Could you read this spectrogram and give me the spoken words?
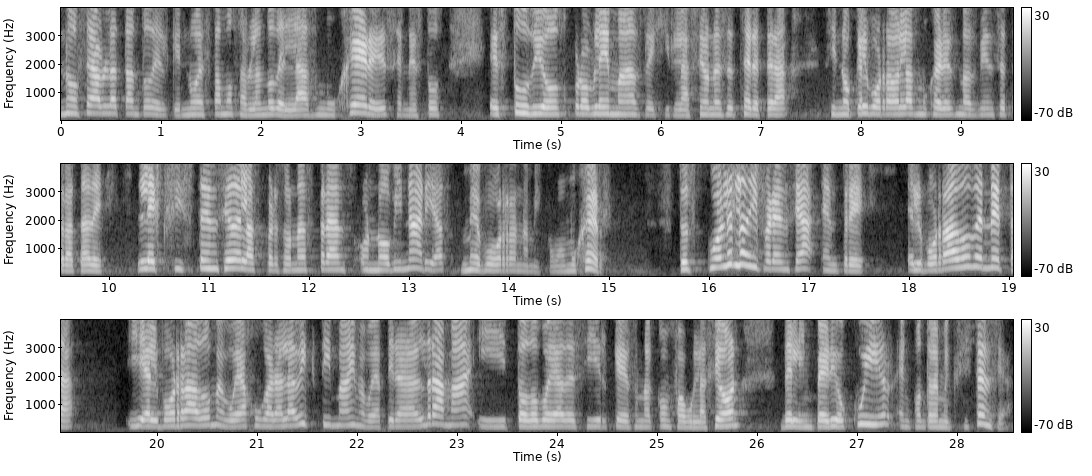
no se habla tanto del que no estamos hablando de las mujeres en estos estudios, problemas, legislaciones, etcétera, sino que el borrado de las mujeres más bien se trata de la existencia de las personas trans o no binarias me borran a mí como mujer. Entonces, ¿cuál es la diferencia entre el borrado de neta y el borrado me voy a jugar a la víctima y me voy a tirar al drama y todo voy a decir que es una confabulación del imperio queer en contra de mi existencia?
